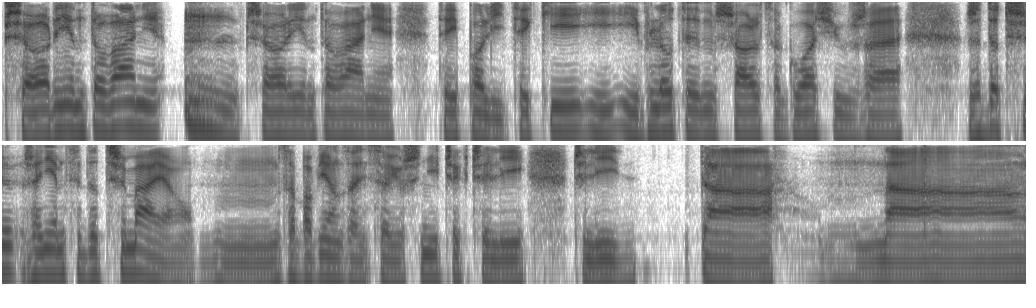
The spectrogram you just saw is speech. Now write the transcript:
przeorientowanie, przeorientowanie tej polityki i, i w lutym Scholz ogłosił, że, że, dotrzy, że Niemcy dotrzymają mm, zobowiązań sojuszniczych, czyli, czyli ta, na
